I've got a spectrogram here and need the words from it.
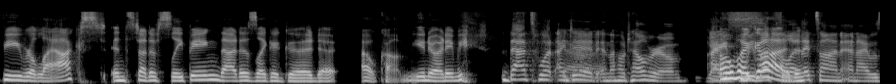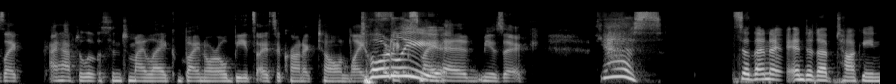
be relaxed instead of sleeping, that is like a good outcome. You know what I mean? That's what I did in the hotel room. Yes. I, Oh my we left the God. lights on, and I was like, I have to listen to my like binaural beats, isochronic tone, like fix Totally. my head music. Yes. So then I ended up talking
